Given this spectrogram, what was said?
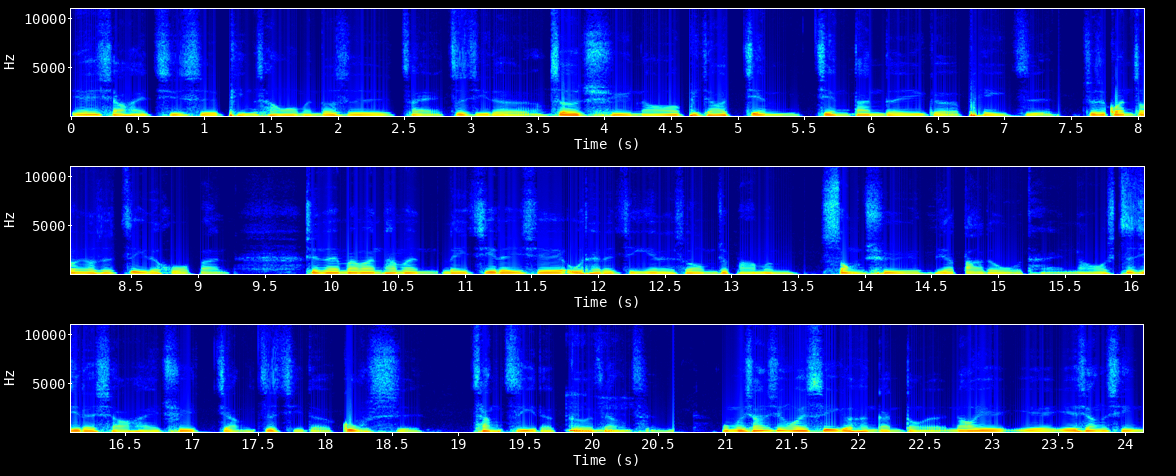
因为小孩其实平常我们都是在自己的社区，然后比较简简单的一个配置，就是观众也都是自己的伙伴。现在慢慢他们累积了一些舞台的经验的时候，我们就把他们送去比较大的舞台，然后自己的小孩去讲自己的故事，唱自己的歌，这样子。嗯我们相信会是一个很感动的，然后也也也相信，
